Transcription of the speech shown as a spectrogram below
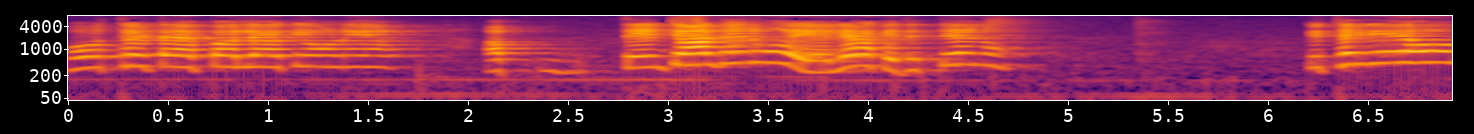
ਉਹ ਉੱਥੇ ਟੈਪਾ ਲੈ ਕੇ ਆਉਣੇ ਆ। ਅਪ- ਤਿੰਨ ਚਾਰ ਦਿਨ ਹੋਏ ਆ ਲਿਆ ਕੇ ਦਿੱਤੇ ਇਹਨੂੰ। ਕਿੱਥੇ ਗਏ ਉਹ?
